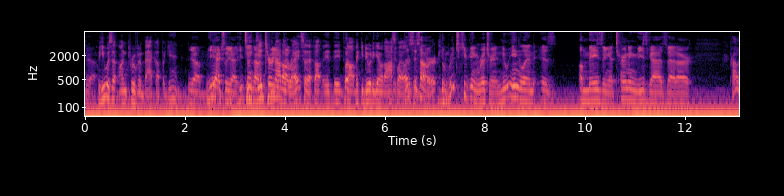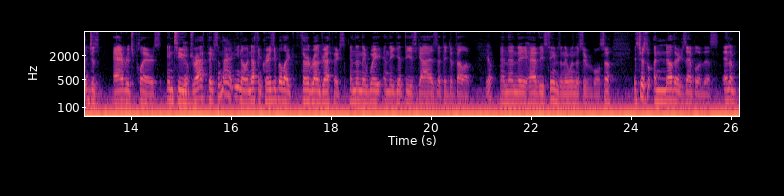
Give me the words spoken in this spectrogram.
Yeah. but he was an unproven backup again. Yeah, he actually, yeah, he He turned out did turn out all right, one. so I thought they, they thought they could do it again with Osweiler. This It is how the rich keep getting richer, and New England is amazing at turning these guys that are probably just average players into Yep. draft picks, and they're you know nothing crazy, but like third round draft picks, and then they wait and they get these guys that they develop, Yep. and then they have these teams and they win the Super Bowl. So it's just another example of this, and um,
